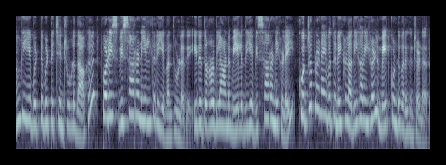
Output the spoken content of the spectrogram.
அங்கேயே விட்டுவிட்டு சென்றுள்ளதாக போலீஸ் விசாரணையில் தெரிய வந்துள்ளது இது தொடர்பிலான மேலதிக விசாரணைகளை குற்றப்புலனாய்வு திணைக்கள் அதிகாரிகள் மேற்கொண்டு வருகின்றனர்.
